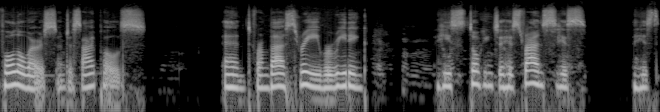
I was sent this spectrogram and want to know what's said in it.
followers and disciples. And from verse 3, we're reading, he's talking to his friends, his, his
